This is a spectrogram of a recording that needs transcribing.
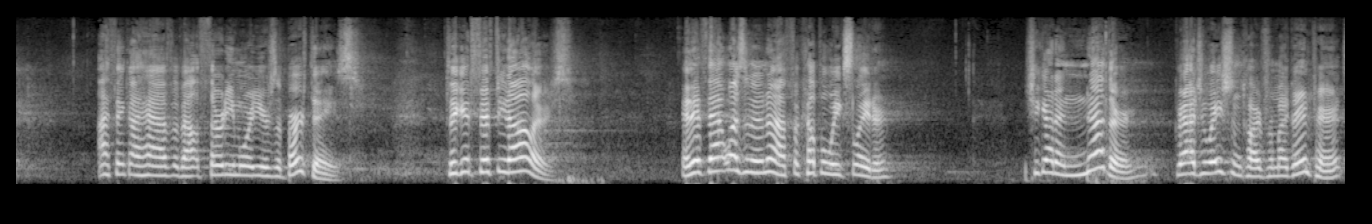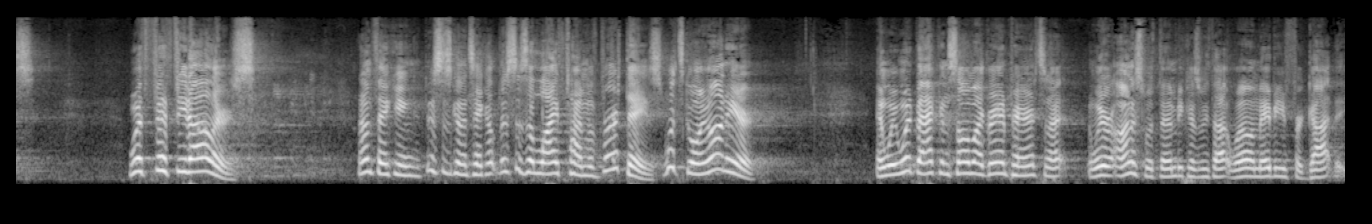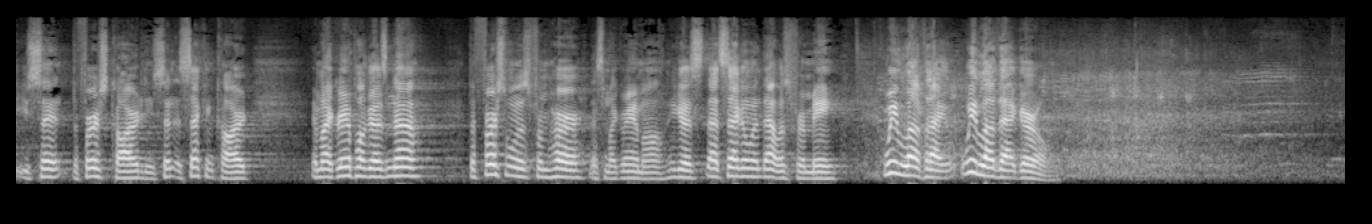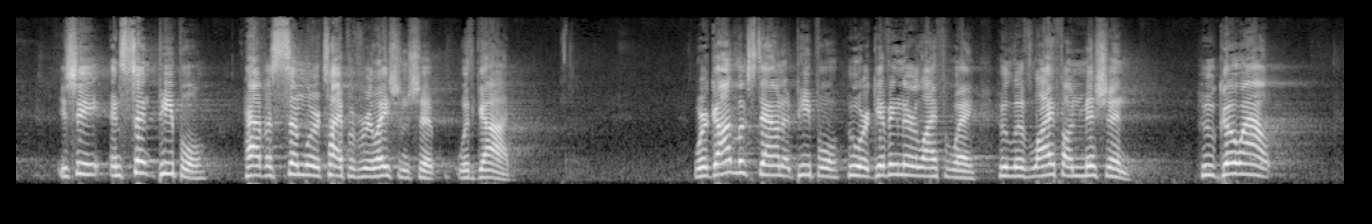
I think I have about 30 more years of birthdays to get $50. And if that wasn't enough, a couple weeks later, she got another graduation card from my grandparents with $50. And I'm thinking, this is going to take, a, this is a lifetime of birthdays. What's going on here? And we went back and saw my grandparents, and, I, and we were honest with them because we thought, well, maybe you forgot that you sent the first card and you sent the second card. And my grandpa goes, no, the first one was from her. That's my grandma. He goes, That second one, that was from me. We love that. We love that girl. You see, and sent people have a similar type of relationship with God. Where God looks down at people who are giving their life away, who live life on mission, who go out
